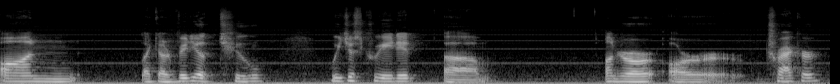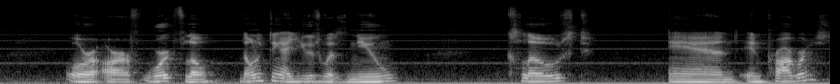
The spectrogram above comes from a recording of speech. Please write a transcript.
on like our video 2 we just created um, under our, our tracker or our workflow the only thing I used was new, closed, and in progress.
